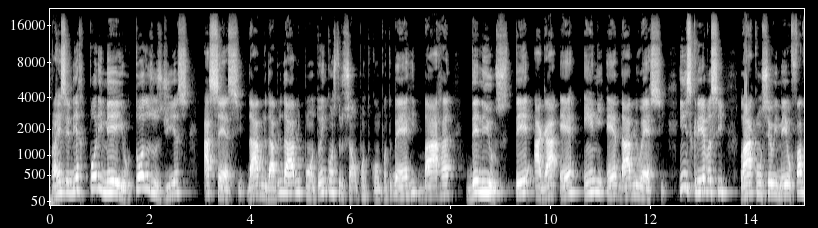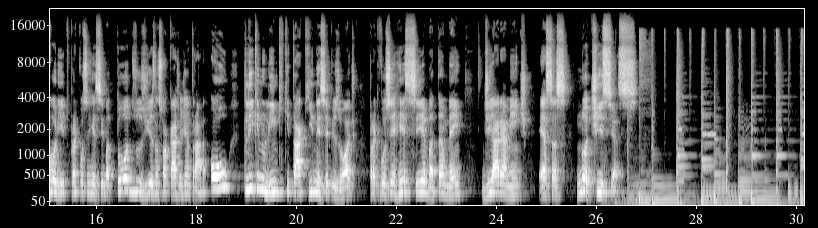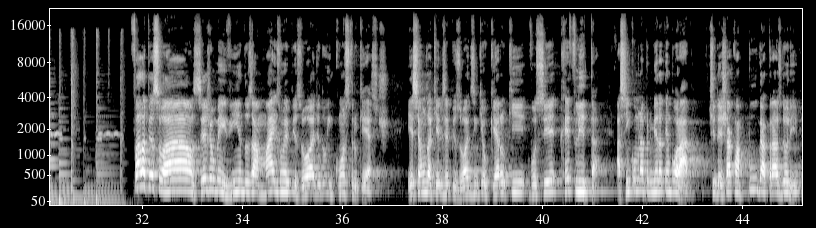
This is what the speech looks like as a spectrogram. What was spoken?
Para receber por e-mail todos os dias, acesse www.emconstrução.com.br barra TheNews, T-H-E-N-E-W-S. Inscreva-se lá com o seu e-mail favorito para que você receba todos os dias na sua caixa de entrada. Ou clique no link que está aqui nesse episódio para que você receba também diariamente essas notícias. Fala pessoal, sejam bem-vindos a mais um episódio do EnconstruCast. Esse é um daqueles episódios em que eu quero que você reflita, assim como na primeira temporada, te deixar com a pulga atrás da orelha.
